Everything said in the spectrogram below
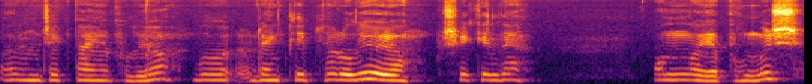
Örümcekten yapılıyor. Bu renkli ipler oluyor ya bu şekilde. Onunla yapılmış.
